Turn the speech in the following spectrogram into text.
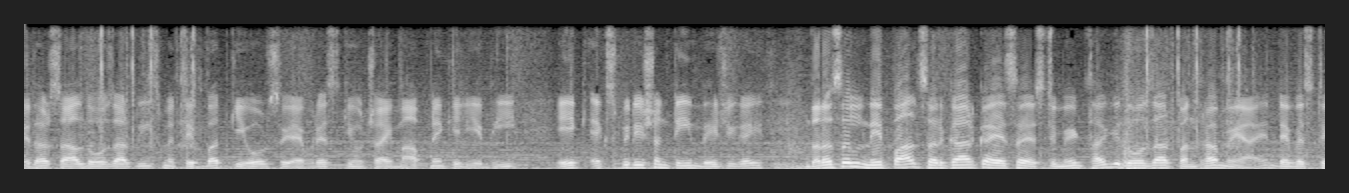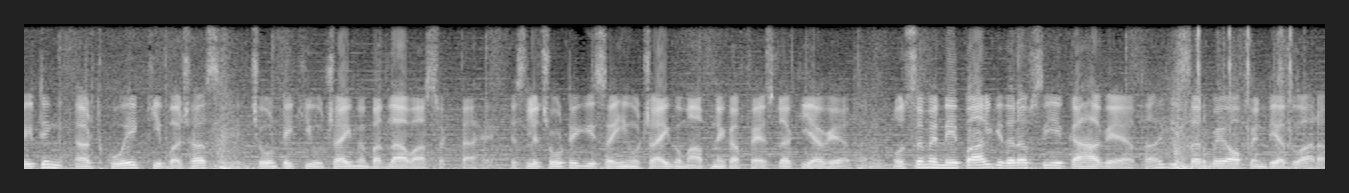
इधर साल 2020 में तिब्बत की ओर से एवरेस्ट की ऊंचाई मापने के लिए भी एक एक्सपीडिशन टीम भेजी गई थी। दरअसल, नेपाल सरकार का ऐसा एस्टिमेट था कि 2015 में आए डेवेस्टेटिंग अर्थक्वेक की वजह से चोटी की ऊंचाई में बदलाव आ सकता है। इसलिए चोटी की सही ऊंचाई को मापने का फैसला किया गया था। उस समय नेपाल की तरफ़ से ये कहा गया था कि सर्वे ऑफ़ इंडिया द्वारा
